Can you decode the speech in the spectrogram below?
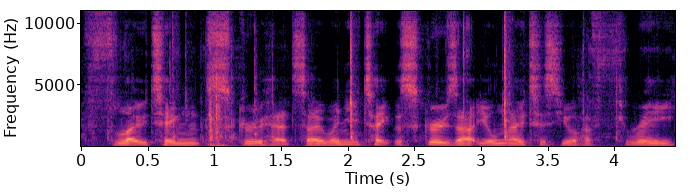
floating screw heads. So when you take the screws out, you'll notice you'll have three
